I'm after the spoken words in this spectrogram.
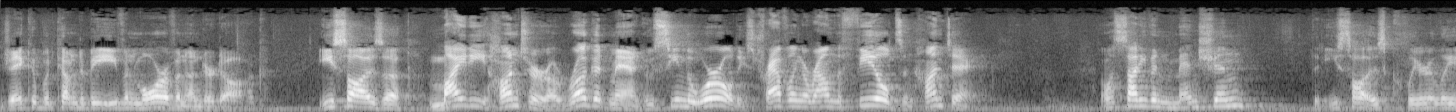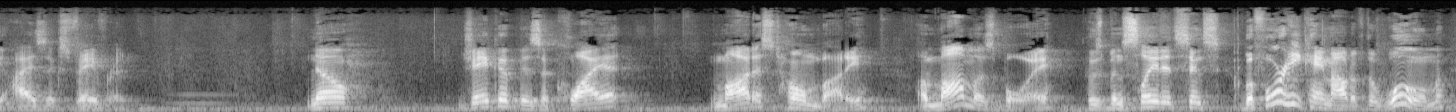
Jacob would come to be even more of an underdog. Esau is a mighty hunter, a rugged man who's seen the world. He's traveling around the fields and hunting. And let's not even mention that Esau is clearly Isaac's favorite. No, Jacob is a quiet, modest homebody a mama's boy who's been slated since before he came out of the womb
